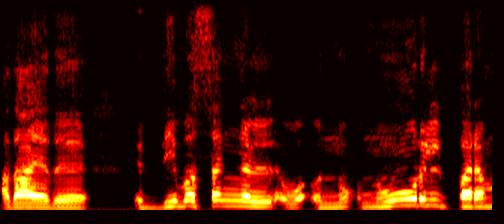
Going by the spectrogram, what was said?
അതായത് ദിവസങ്ങൾ നൂറിൽ പരം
